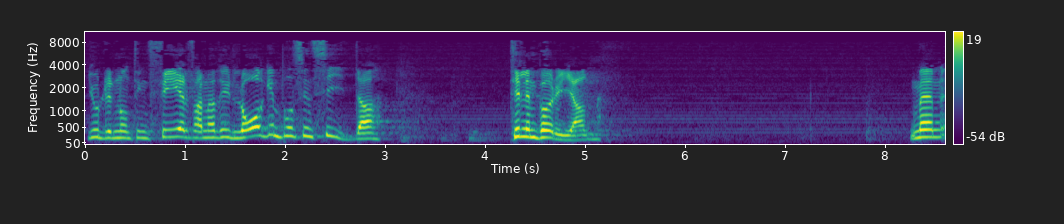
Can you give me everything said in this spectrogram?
gjorde någonting fel, för han hade ju lagen på sin sida till en början. Men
